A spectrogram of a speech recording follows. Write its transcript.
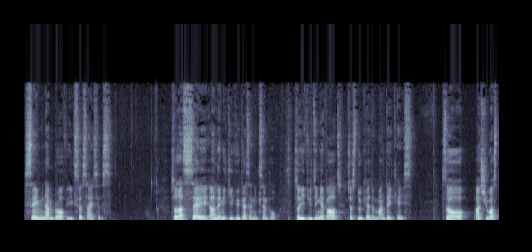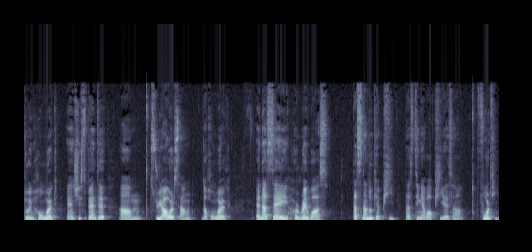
Same number of exercises. So let's say, uh, let me give you guys an example. So if you think about, just look at the Monday case. So uh, she was doing homework and she spent um, three hours on the homework. And let's say her rate was, let's not look at P, let's think about P as um, 40.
